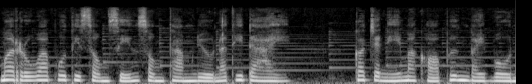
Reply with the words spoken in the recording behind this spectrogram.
เมื่อรู้ว่าผู้ที่ทรงศีลทรงธรรมอยู่ณที่ใด ก็จะหนีมาขอพึ่งใบบุญ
